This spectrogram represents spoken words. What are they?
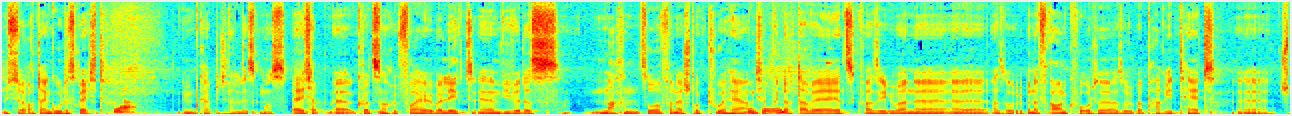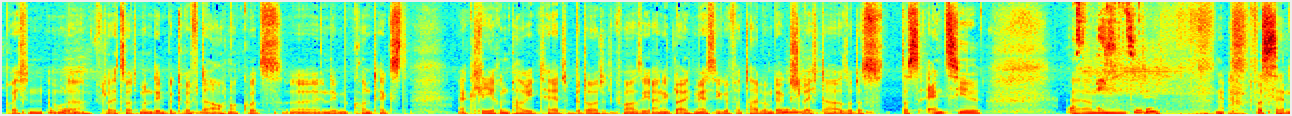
ist ja auch dein gutes Recht. Ja. Im Kapitalismus. Äh, ich habe äh, kurz noch vorher überlegt, äh, wie wir das machen, so von der Struktur her. Und mhm. ich habe gedacht, da wir jetzt quasi über eine, äh, also über eine Frauenquote, also über Parität äh, sprechen, mhm. oder vielleicht sollte man den Begriff da auch noch kurz in dem Kontext erklären. Parität bedeutet quasi eine gleichmäßige Verteilung der mhm. Geschlechter, also das, das Endziel. Das ähm, Endziel? Ja, was denn?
